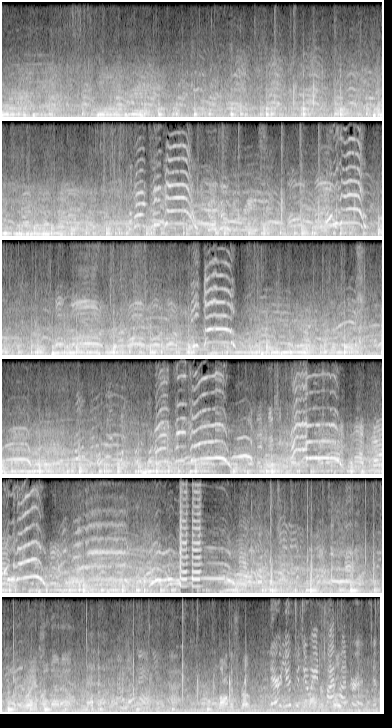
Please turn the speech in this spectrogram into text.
Uhum. Longest stroke. They're used to doing 500s.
